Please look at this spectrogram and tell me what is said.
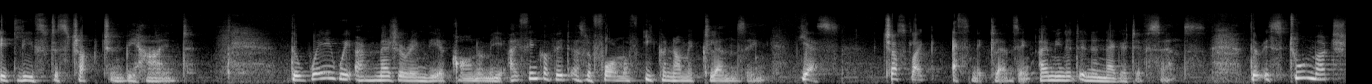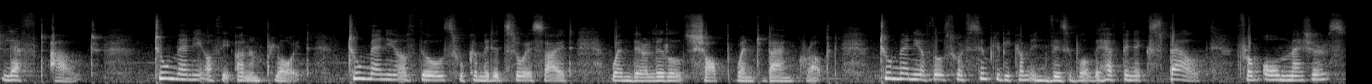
it leaves destruction behind. The way we are measuring the economy, I think of it as a form of economic cleansing. Yes, just like ethnic cleansing. I mean it in a negative sense. There is too much left out. Too many of the unemployed. Too many of those who committed suicide when their little shop went bankrupt. Too many of those who have simply become invisible. They have been expelled from all measures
